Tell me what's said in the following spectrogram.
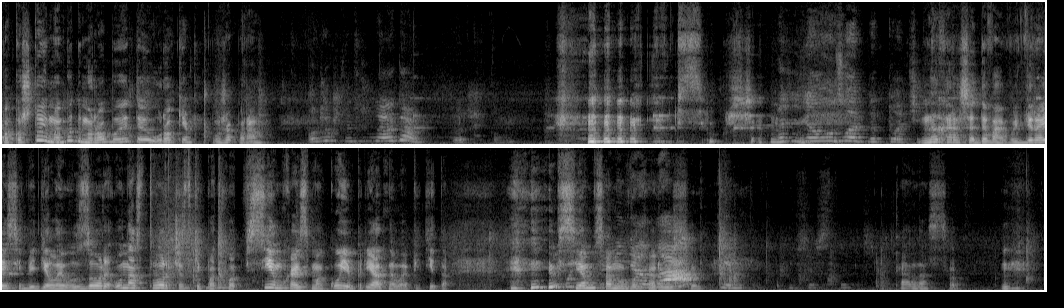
Покуштуємо і будемо робити уроки. Уже пора. Ксюша. Ну хорошо, давай, выбирай себе, делай узоры. У нас творческий подход. Всем хай смакує, приятного аппетита. Всем самого хорошего. Колосо.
